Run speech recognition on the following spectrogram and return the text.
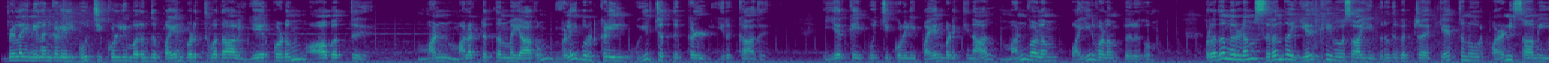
விளை நிலங்களில் பூச்சிக்கொல்லி மருந்து பயன்படுத்துவதால் ஏற்படும் ஆபத்து. மண் மலட்டுத்தன்மையாகும் விளைபொருட்களில் உயிர்ச்சத்துக்கள் இருக்காது. இயற்கை பூச்சிக்கொல்லி பயன்படுத்தினால் மண் வளம் பயிர் வளம் பெருகும். பிரதமரிடம் சிறந்த இயற்கை விவசாயி விருது பெற்ற கேத்தனூர் பழனிசாமி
